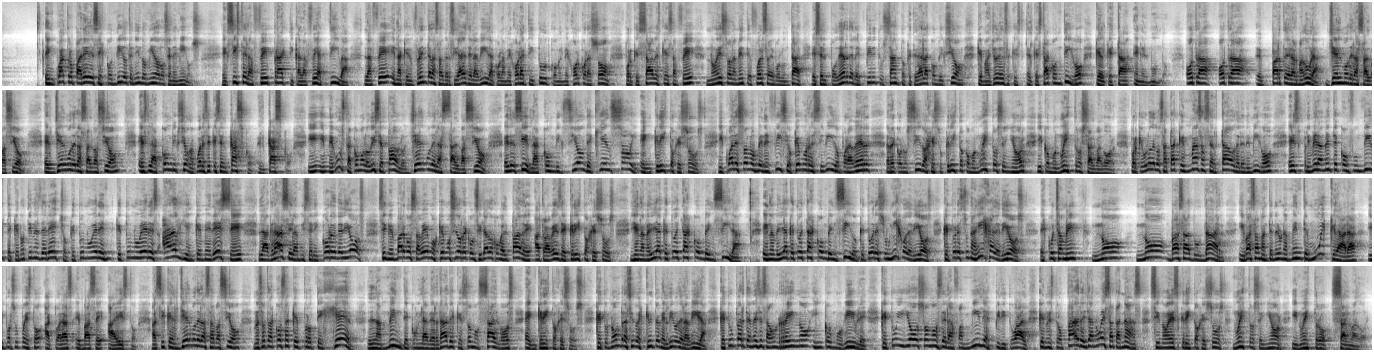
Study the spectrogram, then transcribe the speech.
en cuatro paredes escondido teniendo miedo a los enemigos. Existe la fe práctica, la fe activa, la fe en la que enfrenta las adversidades de la vida con la mejor actitud, con el mejor corazón, porque sabes que esa fe no es solamente fuerza de voluntad, es el poder del Espíritu Santo que te da la convicción que mayor es el que está contigo que el que está en el mundo. Otra, otra eh, parte de la armadura, yelmo de la salvación. El yelmo de la salvación es la convicción, acuérdense que es el casco, el casco. Y, me gusta cómo lo dice Pablo, yelmo de la salvación, es decir, la convicción de quién soy en Cristo Jesús y cuáles son los beneficios que hemos recibido por haber reconocido a Jesucristo como nuestro Señor y como nuestro Salvador. Porque uno de los ataques más acertados del enemigo es primeramente confundirte, que no tienes derecho, que tú no eres, que tú no eres alguien que merece la gracia y la misericordia de Dios. Sin embargo, sabemos que hemos sido reconciliados con el Padre a través de Cristo Jesús. Y en la medida que tú estás convencida, en la medida que tú estás convencido que tú eres un hijo de Dios, que tú eres una hija de Dios, escúchame, no no vas a dudar y vas a mantener una mente muy clara y por supuesto actuarás en base a esto. Así que el yelmo de la salvación no es otra cosa que proteger la mente con la verdad de que somos salvos en Cristo Jesús, que tu nombre ha sido escrito en el libro de la vida, que tú perteneces a un reino inconmovible, que tú y yo somos de la familia espiritual, que nuestro Padre ya no es Satanás, sino es Cristo Jesús, nuestro Señor y nuestro Salvador.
